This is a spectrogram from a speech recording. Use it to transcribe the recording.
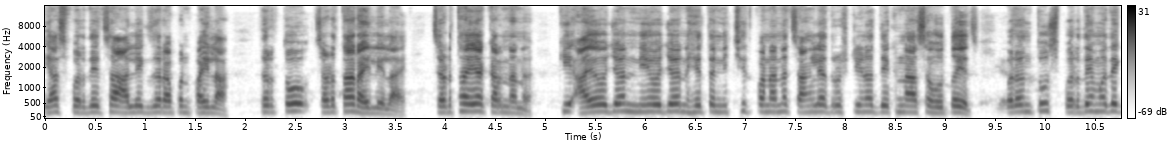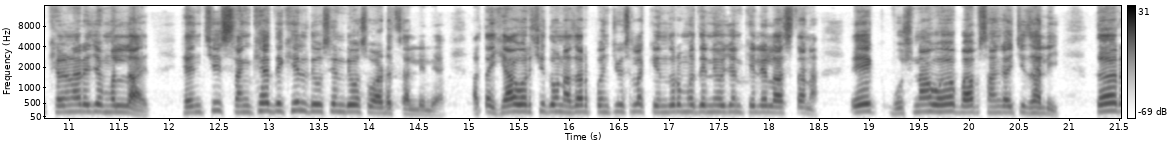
या स्पर्धेचा आलेख जर आपण पाहिला तर तो चढता राहिलेला आहे. चढता या कारणानं की आयोजन नियोजन हे तर निश्चितपणानं चांगल्या दृष्टीनं देखणं असं होतंयच. परंतु स्पर्धेमध्ये खेळणारे जे मल्ल आहेत ह्यांची संख्या देखील दिवसेंदिवस वाढत चाललेली आहे. आता ह्या वर्षी दोन हजार पंचवीसला केंदूरमध्ये नियोजन केलेलं असताना एक भूषणावह बाब सांगायची झाली तर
